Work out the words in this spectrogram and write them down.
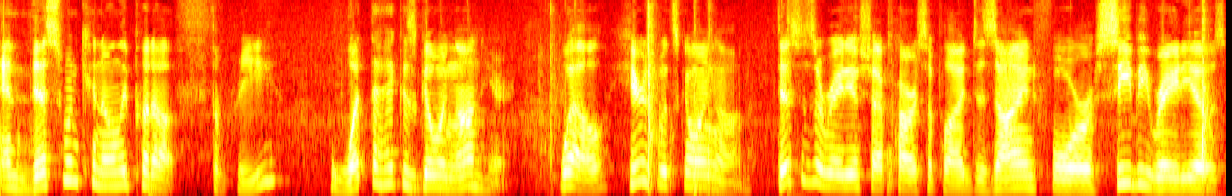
and this one can only put out 3, what the heck is going on here? Well, here's what's going on. This is a Radio Shack power supply designed for CB radios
